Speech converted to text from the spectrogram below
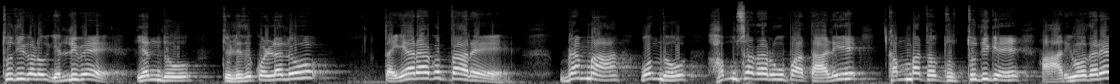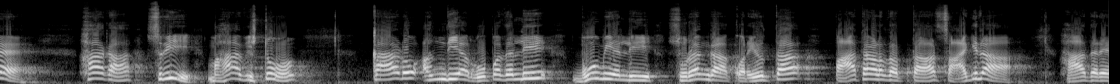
ತುದಿಗಳು ಎಲ್ಲಿವೆ? ಎಂದು ತಿಳಿದುಕೊಳ್ಳಲು ತಯಾರಾಗುತ್ತಾರೆ. ಬ್ರಹ್ಮ ಒಂದು ಹಂಸದ ರೂಪ ತಾಳಿ ಕಂಬದ ತುದಿಗೆ ಹಾರಿ ಹೋದರೆ ಆಗ ಶ್ರೀ ಮಹಾವಿಷ್ಣು ಕಾಡು ಹಂದಿಯ ರೂಪದಲ್ಲಿ ಭೂಮಿಯಲ್ಲಿ ಸುರಂಗ ಕೊರೆಯುತ್ತಾ ಪಾತಾಳದತ್ತ ಸಾಗಿದ. ಆದರೆ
